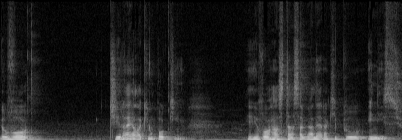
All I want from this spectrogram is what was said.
Eu vou tirar ela aqui um pouquinho. E aí eu vou arrastar essa galera aqui para o início.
